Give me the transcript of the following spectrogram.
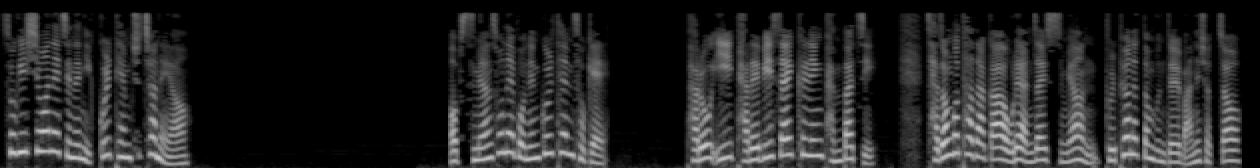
속이 시원해지는 이 꿀템 추천해요. 없으면 손해보는 꿀템 소개. 바로 이 다레비 사이클링 반바지. 자전거 타다가 오래 앉아있으면 불편했던 분들 많으셨죠?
